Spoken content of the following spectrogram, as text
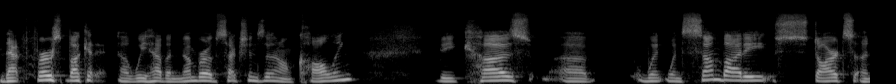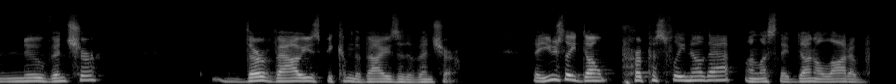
That first bucket, uh, we have a number of sections in on calling because uh, when when somebody starts a new venture, their values become the values of the venture. They usually don't purposefully know that unless they've done a lot of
